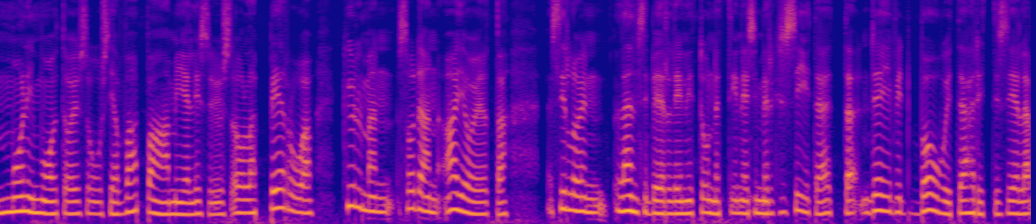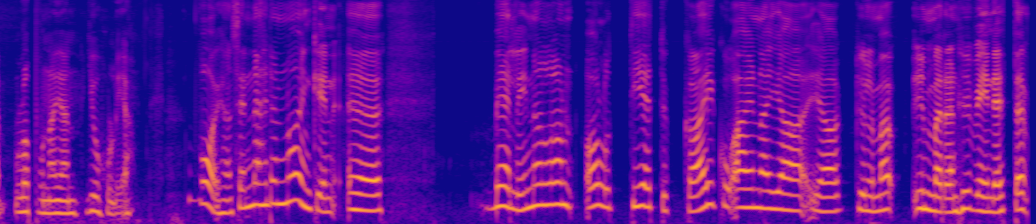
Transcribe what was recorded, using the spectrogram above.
monimuotoisuus ja vapaamielisyys olla perua kylmän sodan ajoilta. Silloin Länsi-Berliini tunnettiin esimerkiksi siitä, että David Bowie tähditti siellä lopun ajan juhlia. Voihan sen nähdä noinkin. Berliinillä on ollut tietty kaiku aina ja, ja kyllä mä ymmärrän hyvin, että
